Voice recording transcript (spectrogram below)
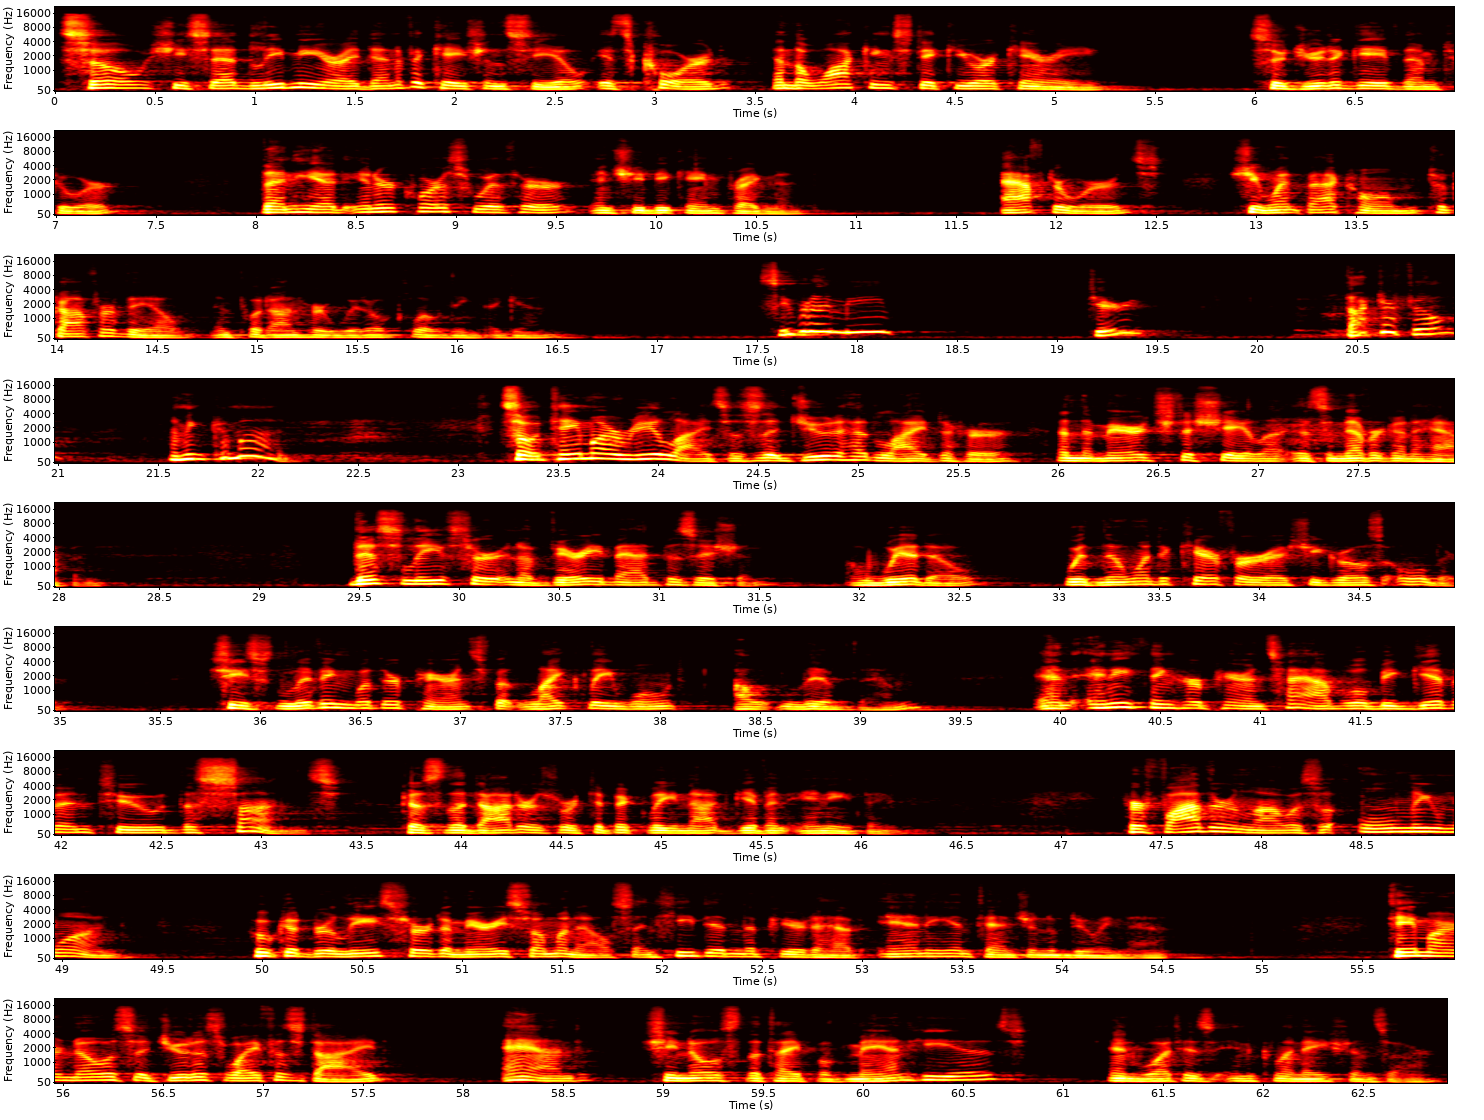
So she said, Leave me your identification seal, its cord, and the walking stick you are carrying. So Judah gave them to her. Then he had intercourse with her, and she became pregnant. Afterwards, she went back home, took off her veil, and put on her widow clothing again. See what I mean? Jerry? Dr. Phil? I mean, come on. So Tamar realizes that Judah had lied to her, and the marriage to Shelah is never going to happen. This leaves her in a very bad position, a widow with no one to care for her as she grows older. She's living with her parents, but likely won't outlive them. And anything her parents have will be given to the sons, because the daughters were typically not given anything. Her father in law was the only one who could release her to marry someone else, and he didn't appear to have any intention of doing that. Tamar knows that Judah's wife has died, and she knows the type of man he is and what his inclinations are.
